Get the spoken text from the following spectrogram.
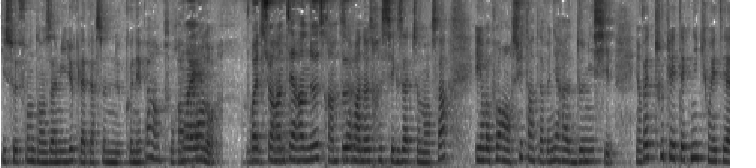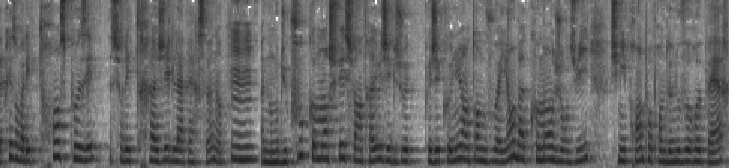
qui se font dans un milieu que la personne ne connaît pas hein, pour apprendre pour être sur un terrain neutre un, peu. Terrain neutre, c'est exactement ça. Et on va pouvoir ensuite intervenir à domicile. Et en fait, toutes les techniques qui ont été apprises, on va les transposer sur les trajets de la personne. Mhm. Donc du coup, comment je fais sur un trajet que j'ai connu en tant que voyant? Bah, Comment aujourd'hui je m'y prends pour prendre de nouveaux repères,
